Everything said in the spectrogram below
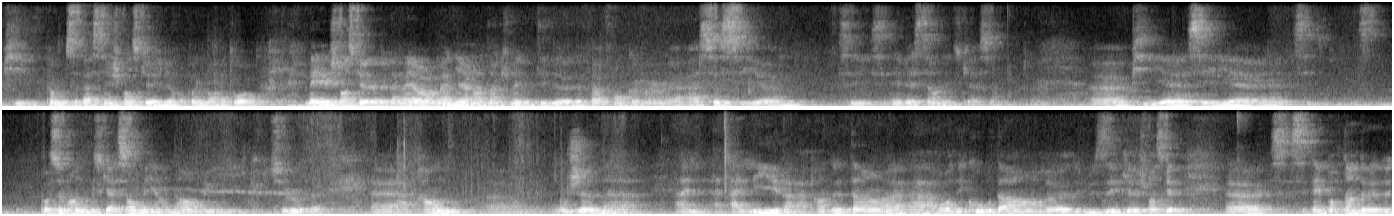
puis, comme Sébastien, je pense qu'il n'y aura pas de moratoire. Mais je pense que la meilleure manière en tant qu'humanité de, faire front commun à, ça, c'est euh, d'investir en éducation. Euh, puis euh, euh, c'est pas seulement en éducation, mais en art et culture, apprendre aux jeunes à, lire, à prendre le temps, à, avoir des cours d'art, de musique. Je pense que c'est important de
